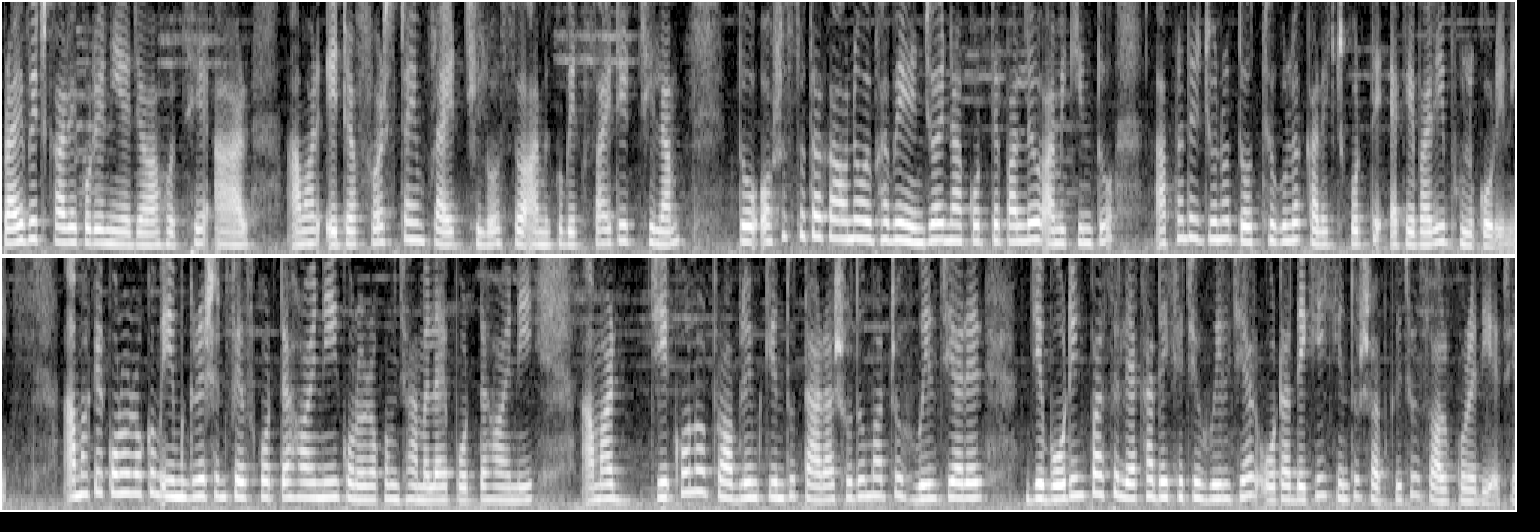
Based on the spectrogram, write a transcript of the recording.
প্রাইভেট কারে করে নিয়ে যাওয়া হচ্ছে। আর আমার এটা ফার্স্ট টাইম ফ্লাইট ছিল সো আমি খুব এক্সাইটেড ছিলাম। তো অসুস্থতার কারণে ওইভাবে এনজয় না করতে পারলেও আমি কিন্তু আপনাদের জন্য তথ্যগুলো কালেক্ট করতে একেবারেই ভুল করিনি। আমাকে কোনো রকম ইমিগ্রেশন ফেস করতে হয়নি, কোনো রকম ঝামেলায় পড়তে হয়নি। আমার যে কোনো প্রবলেম কিন্তু তারা শুধুমাত্র হুইল চেয়ারের যে বোর্ডিং পাসে লেখা দেখেছে হুইল চেয়ার ওটা দেখেই কিন্তু সব কিছু সলভ করে দিয়েছে।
